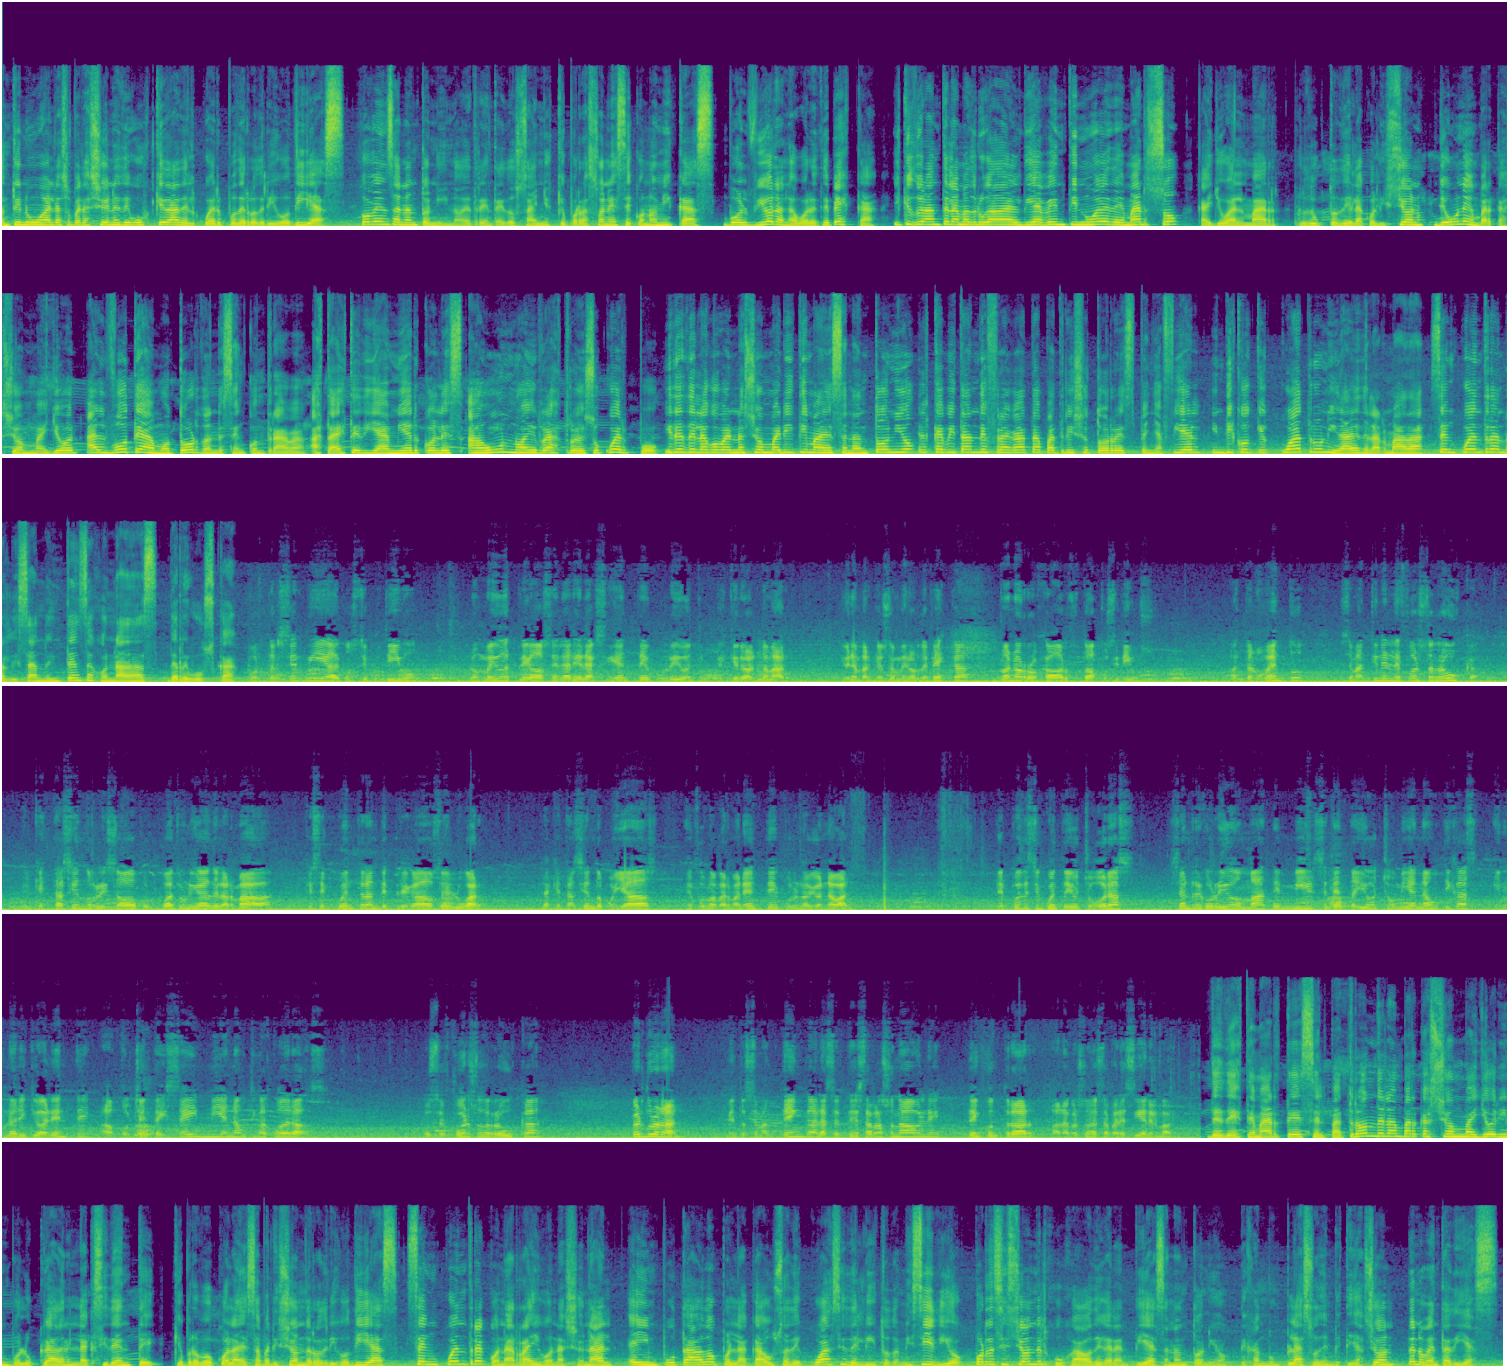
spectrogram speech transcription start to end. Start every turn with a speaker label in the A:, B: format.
A: Continúan las operaciones de búsqueda del cuerpo de Rodrigo Díaz, joven san Antonino de 32 años que por razones económicas volvió a las labores de pesca y que durante la madrugada del día 29 de marzo cayó al mar, producto de la colisión de una embarcación mayor al bote a motor donde se encontraba. Hasta este día miércoles aún no hay rastro de su cuerpo y desde la gobernación marítima de San Antonio, el capitán de fragata Patricio Torres Peñafiel indicó que cuatro unidades de la Armada se encuentran realizando intensas jornadas de rebusca.
B: Por tercer día consecutivo, los medios desplegados en el área del accidente ocurrido entre un pesquero de alta mar y una embarcación menor de pesca no han arrojado resultados positivos. Hasta el momento se mantiene el esfuerzo de rebusca, el que está siendo realizado por cuatro unidades de la Armada que se encuentran desplegados en el lugar, las que están siendo apoyadas en forma permanente por un avión naval. Después de 58 horas, se han recorrido más de 1.078 millas náuticas en un área equivalente a 86 millas náuticas cuadradas. Los esfuerzos de rebusca perdurarán mientras se mantenga la certeza razonable de encontrar a la persona desaparecida en el mar.
A: Desde este martes, el patrón de la embarcación mayor involucrada en el accidente que provocó la desaparición de Rodrigo Díaz se encuentra con arraigo nacional e imputado por la causa de cuasi delito de homicidio por decisión del juzgado de garantía San Antonio, dejando un plazo de investigación de 90 días.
